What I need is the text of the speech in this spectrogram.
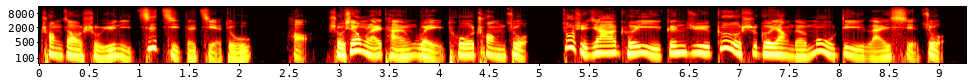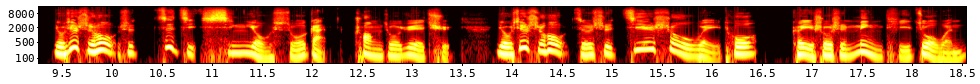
创造属于你自己的解读。好，首先我们来谈委托创作。作曲家可以根据各式各样的目的来写作，有些时候是自己心有所感创作乐曲，有些时候则是接受委托，可以说是命题作文。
